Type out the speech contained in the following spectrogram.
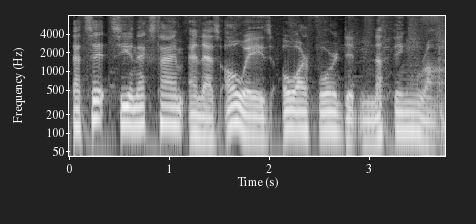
that's it. See you next time. And as always, OR4 did nothing wrong.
